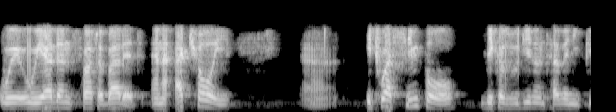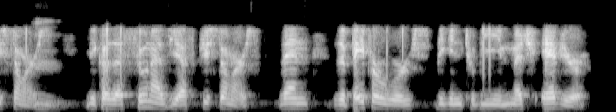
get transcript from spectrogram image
we we hadn't thought about it, and actually, uh, it was simple because we didn't have any customers. Mm. Because as soon as you have customers, then the paperwork begin to be much heavier.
